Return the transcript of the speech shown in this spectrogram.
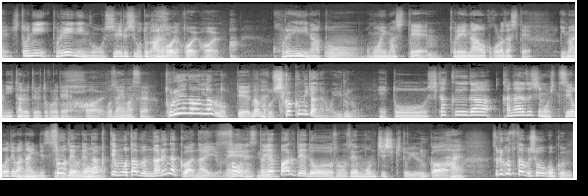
い、人にトレーニングを教える仕事があるんはいだと、はいはい。あ、これいいなとうん。思いまして、うんうん。トレーナーを志して、今に至るというところではい。ございます。トレーナーになるのってなんかその資格みたいなのがいるの？えっと、資格が必ずしも必要ではないんですけれども。そうだよね。なくても多分慣れなくはないよね。そうですね。ただやっぱある程度その専門知識というか、はい。それこそ多分翔吾君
